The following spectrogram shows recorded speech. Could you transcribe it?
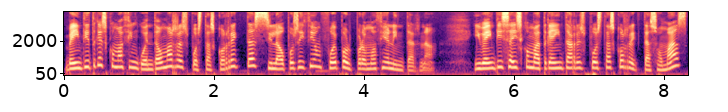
23,50 o más respuestas correctas si la oposición fue por promoción interna y 26,30 respuestas correctas o más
